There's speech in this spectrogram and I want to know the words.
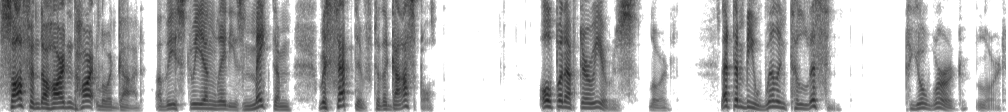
Soften the hardened heart, Lord God, of these three young ladies. Make them receptive to the gospel. Open up their ears, Lord. Let them be willing to listen to your word, Lord.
